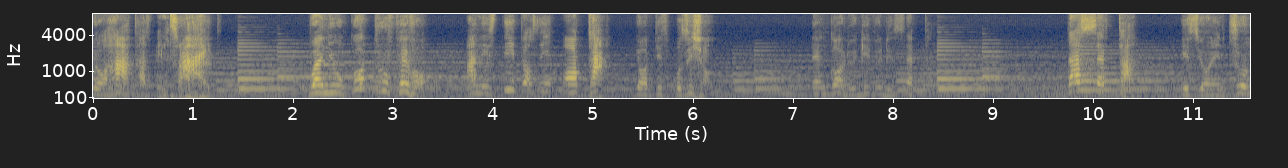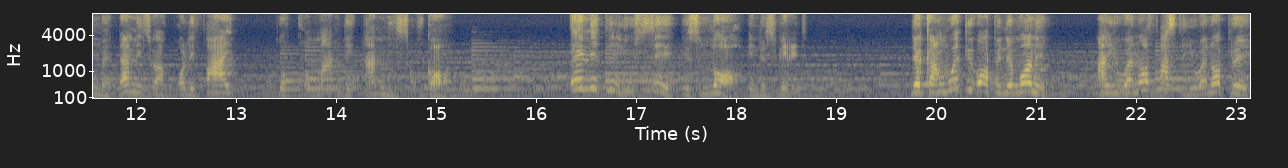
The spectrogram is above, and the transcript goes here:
Your heart has been tried. When you go through favor and it still doesn't alter your disposition, then God will give you the scepter. That scepter is your enthronement. That means you are qualified to command the armies of God. Anything you say is law in the spirit. They can wake you up in the morning and you were not fasting, you were not praying,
